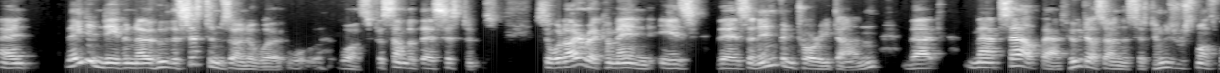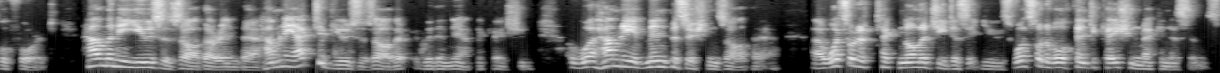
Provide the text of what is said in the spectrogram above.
and they didn't even know who the systems owner were, was for some of their systems. So, what I recommend is there's an inventory done that maps out that who does own the system, who's responsible for it. How many users are there in there? How many active users are there within the application? How many admin positions are there? Uh, what sort of technology does it use? What sort of authentication mechanisms?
